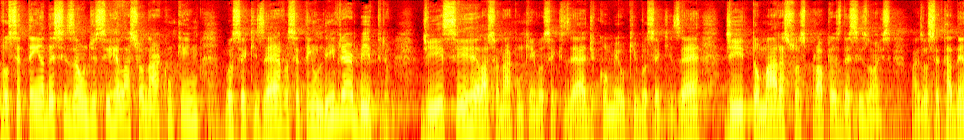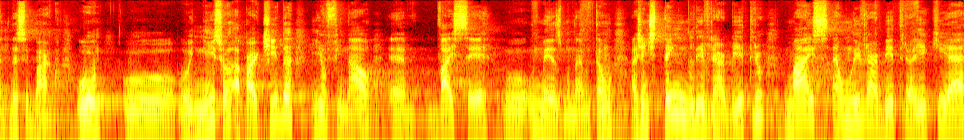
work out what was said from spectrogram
você tem a decisão de se relacionar com quem você quiser, você tem o livre arbítrio de se relacionar com quem você quiser, de comer o que você quiser, de tomar as suas próprias decisões, mas você está dentro desse barco. O, o, o, início, a partida e o final é, vai ser o, o mesmo, né? Então a gente tem livre arbítrio, mas é um livre arbítrio aí que é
